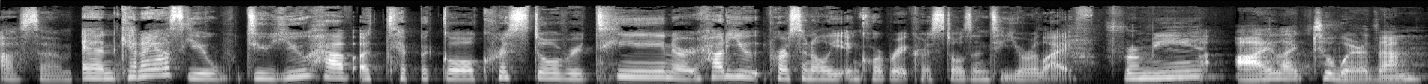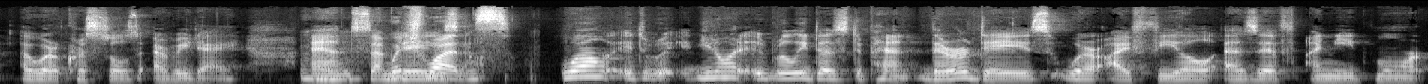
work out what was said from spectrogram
Awesome. And can I ask you, do you have a typical crystal routine or how do you personally incorporate crystals into your life? For me, I like to wear them. I wear crystals every day. Mm-hmm. And some Which days, ones? Well, it you know what, it really does depend. There are days where I feel as if I need more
